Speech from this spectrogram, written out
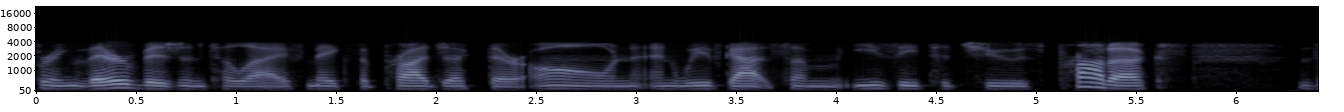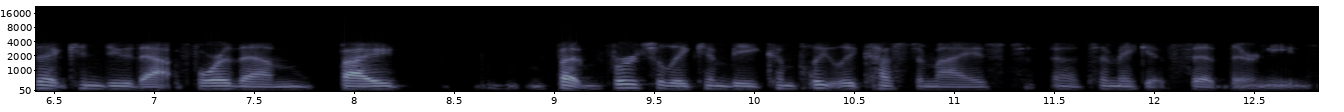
bring their vision to life, make the project their own, and we've got some easy to choose products that can do that for them by but virtually can be completely customized uh, to make it fit their needs.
